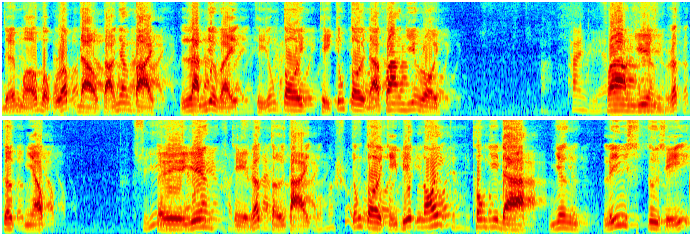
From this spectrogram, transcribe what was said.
để mở một lớp đào tạo nhân tài làm như vậy thì chúng tôi thì chúng tôi đã phan duyên rồi phan duyên rất cực nhọc. tùy duyên thì rất tự tại. chúng tôi chỉ biết nói thông di đà nhưng lý cư sĩ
